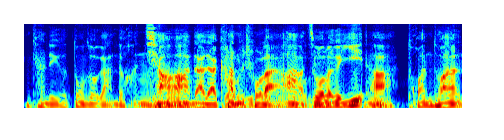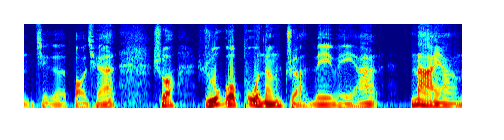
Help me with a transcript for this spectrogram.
你看这个动作感都很强啊，大家看得出来啊，做了个揖啊，团团这个抱拳，说如果不能转危为安，那样。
